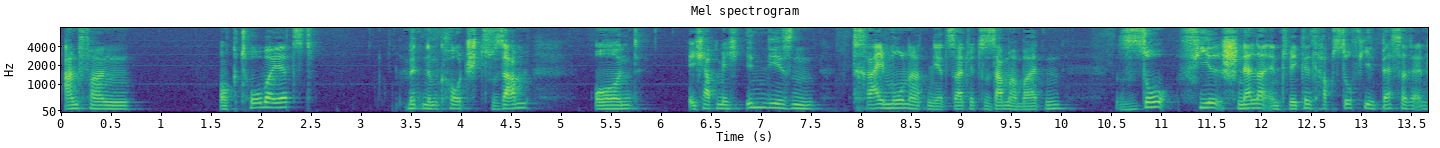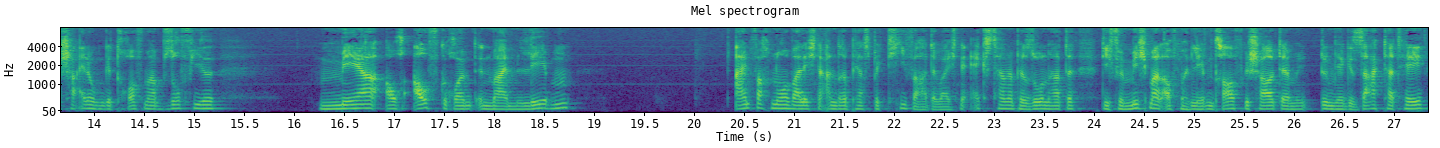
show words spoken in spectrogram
Anfang Oktober jetzt mit einem Coach zusammen. Und ich habe mich in diesen drei Monaten jetzt, seit wir zusammenarbeiten, so viel schneller entwickelt, habe so viel bessere Entscheidungen getroffen, habe so viel mehr auch aufgeräumt in meinem Leben. Einfach nur, weil ich eine andere Perspektive hatte, weil ich eine externe Person hatte, die für mich mal auf mein Leben draufgeschaut, der mir gesagt hat, hey,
